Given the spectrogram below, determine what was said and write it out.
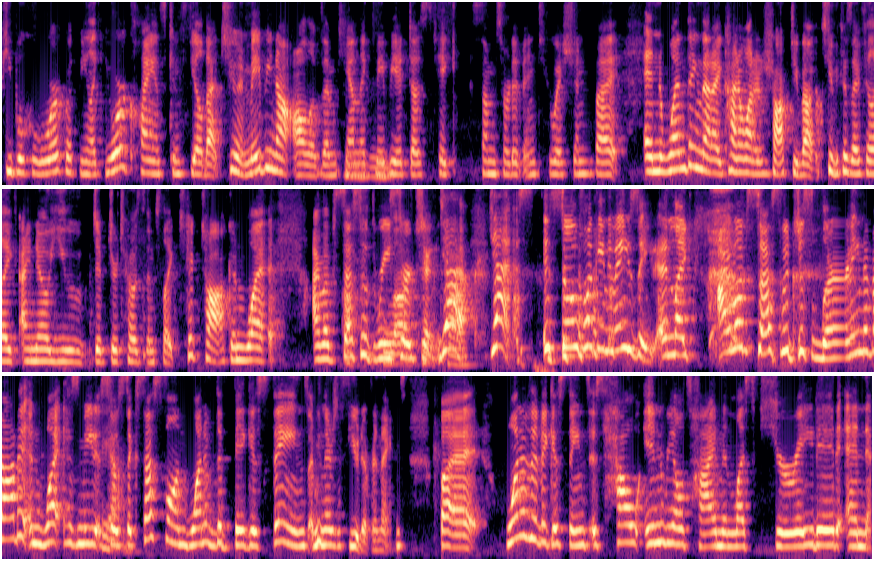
people who work with me like your clients can feel that too and maybe not all of them can mm-hmm. like maybe it does take some sort of intuition. But, and one thing that I kind of wanted to talk to you about too, because I feel like I know you dipped your toes into like TikTok and what I'm obsessed oh, with researching. Yeah. Yes. It's so fucking amazing. And like, I'm obsessed with just learning about it and what has made it yeah. so successful. And one of the biggest things, I mean, there's a few different things, but one of the biggest things is how in real time and less curated and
